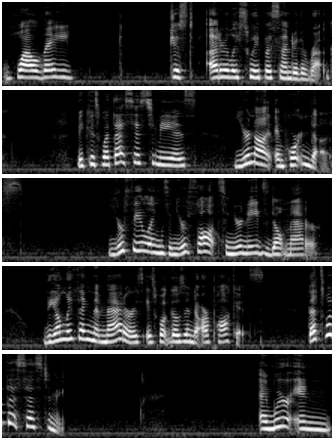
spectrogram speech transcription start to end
while they just utterly sweep us under the rug. Because what that says to me is you're not important to us. Your feelings and your thoughts and your needs don't matter. The only thing that matters is what goes into our pockets. That's what that says to me. And we're in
